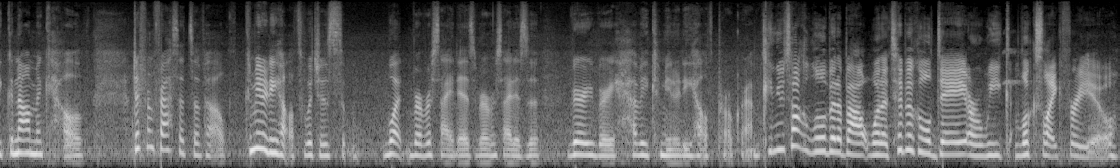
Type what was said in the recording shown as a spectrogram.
economic health? Different facets of health. Community health, which is what Riverside is. Riverside is a very, very heavy community health program. Can you talk a little bit about what a typical day or week looks like for you?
